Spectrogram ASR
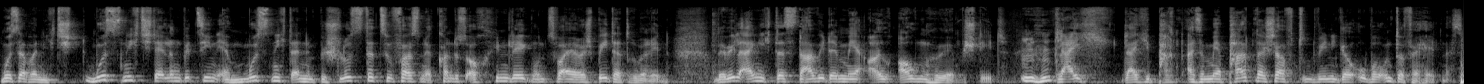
muss aber nicht, muss nicht Stellung beziehen, er muss nicht einen Beschluss dazu fassen, er kann das auch hinlegen und zwei Jahre später drüber reden. Und er will eigentlich, dass da wieder mehr Augenhöhe besteht. Mhm. Gleich, gleiche Part also mehr Partnerschaft und weniger Ober-Unter-Verhältnis.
